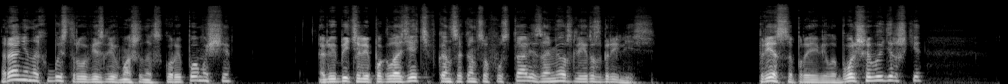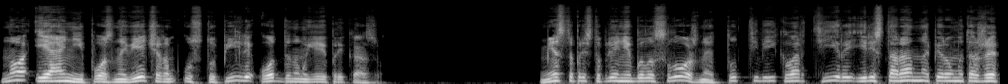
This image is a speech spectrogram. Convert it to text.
Раненых быстро увезли в машинах скорой помощи, Любители поглазеть в конце концов устали, замерзли и разбрелись. Пресса проявила больше выдержки, но и они поздно вечером уступили отданному ею приказу. Место преступления было сложное, тут тебе и квартиры, и ресторан на первом этаже,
